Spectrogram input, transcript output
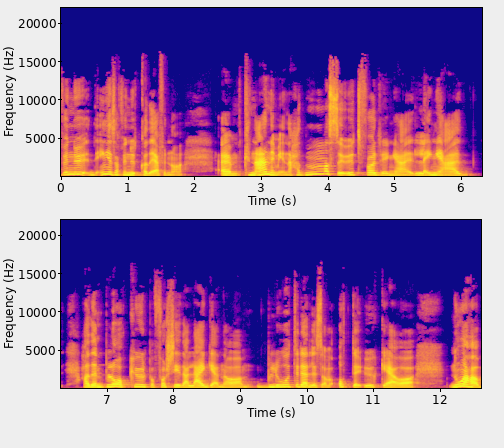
funnet, ingen har funnet ut hva det er for noe. knærne mine hadde masse utfordringer lenge. Jeg hadde en blå kul på forsida av leggen og blodtredelse over åtte uker. Og noe har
